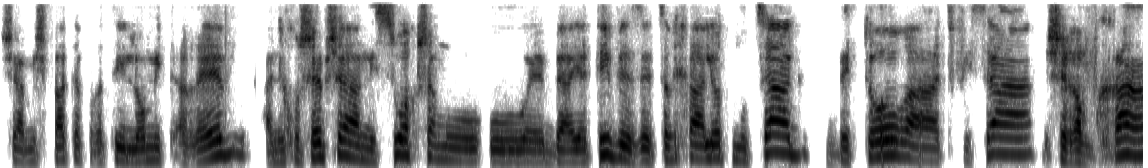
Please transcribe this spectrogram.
שהמשפט הפרטי לא מתערב. אני חושב שהניסוח שם הוא, הוא אה, בעייתי וזה צריך היה להיות מוצג בתור התפיסה שרווחה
